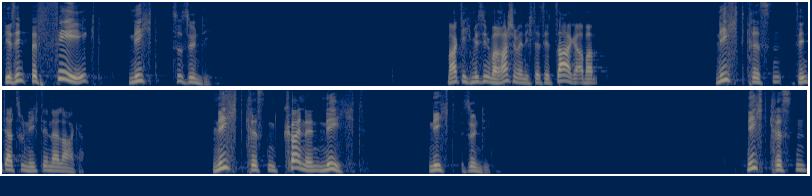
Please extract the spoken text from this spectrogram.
Wir sind befähigt, nicht zu sündigen. Mag dich ein bisschen überraschen, wenn ich das jetzt sage, aber Nichtchristen sind dazu nicht in der Lage. Nichtchristen können nicht nicht sündigen. Nichtchristen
